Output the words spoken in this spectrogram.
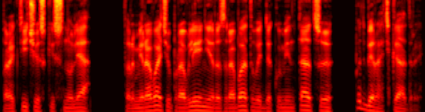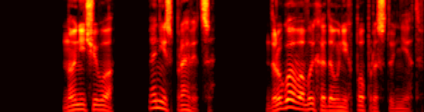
практически с нуля, формировать управление, разрабатывать документацию, подбирать кадры. Но ничего, они справятся. Другого выхода у них попросту нет.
